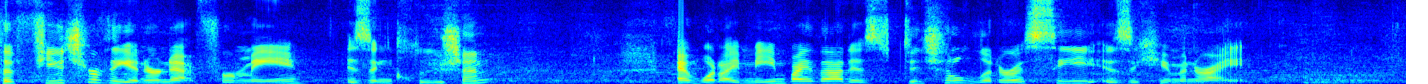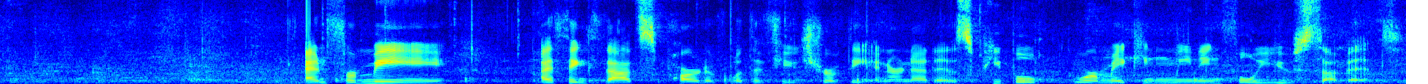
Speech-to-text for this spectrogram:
The future of the internet for me is inclusion. And what I mean by that is digital literacy is a human right. And for me, I think that's part of what the future of the internet is, people who are making meaningful use of it.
